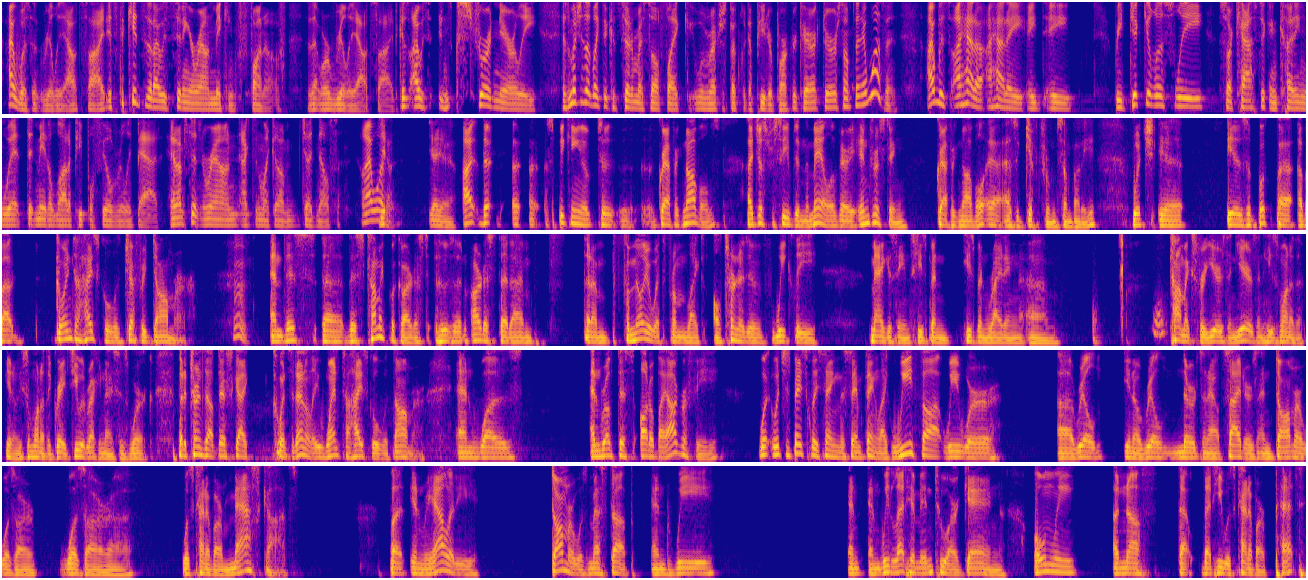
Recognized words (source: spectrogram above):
I wasn't really outside. It's the kids that I was sitting around making fun of that were really outside because I was extraordinarily, as much as I'd like to consider myself like, in retrospect, like a Peter Parker character or something, it wasn't. I was, I had a, I had a, a, a ridiculously sarcastic and cutting wit that made a lot of people feel really bad. And I'm sitting around acting like I'm Judd Nelson. I wasn't. Yeah, yeah. I, the, uh, uh, speaking of to uh, graphic novels, I just received in the mail a very interesting graphic novel uh, as a gift from somebody, which uh, is a book about going to high school with Jeffrey Dahmer. And this uh, this comic book artist, who's an artist that I'm that I'm familiar with from like alternative weekly magazines. He's been he's been writing um, comics for years and years, and he's one of the you know he's one of the greats. You would recognize his work, but it turns out this guy coincidentally went to high school with Dahmer and was and wrote this autobiography, which is basically saying the same thing. Like we thought we were uh, real you know real nerds and outsiders, and Dahmer was our was our uh, was kind of our mascot, but in reality, Dahmer was messed up, and we and and we let him into our gang only enough that that he was kind of our pet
